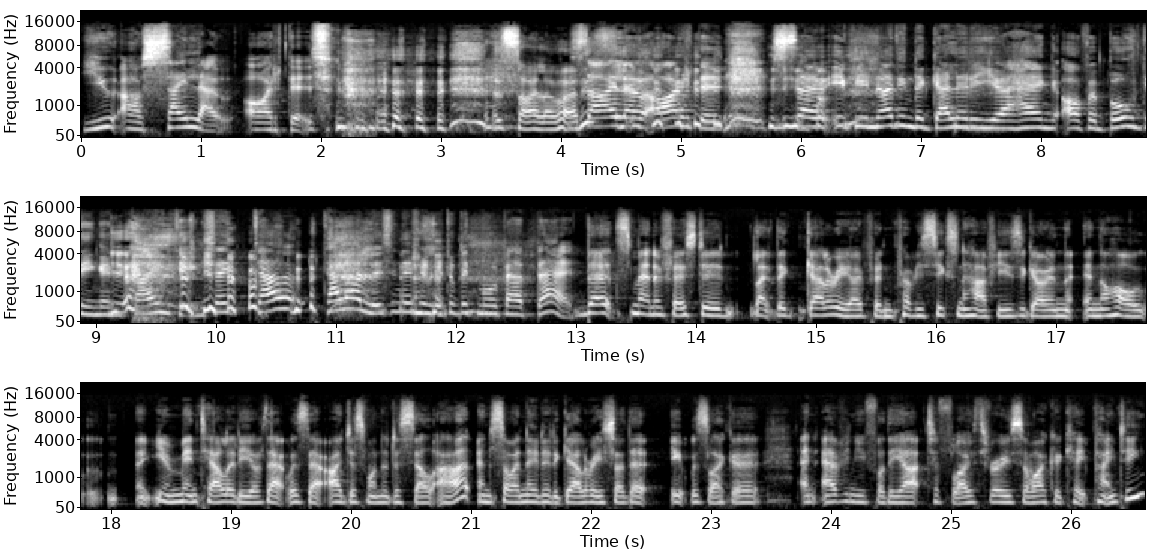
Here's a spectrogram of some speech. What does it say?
You are silo artist. A silo artist. silo artist. So if you're not in the gallery, you hang off a building and painting. So tell tell our listeners a little bit more about that. That's manifested like the gallery opened probably six and a half years ago, and the, and the whole you know mentality of that was that I just wanted to sell art, and so I needed a gallery so that it was like a an avenue for the art to flow through, so I could keep painting.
